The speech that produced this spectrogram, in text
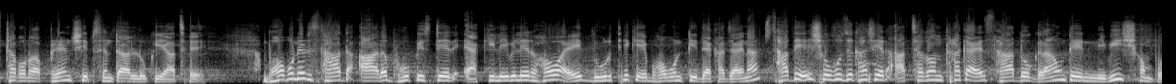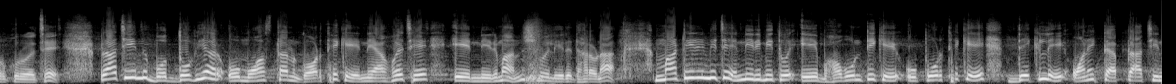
স্থাপনা ফ্রেন্ডশিপ সেন্টার লুকিয়ে আছে। ভবনের ছাদ আর ভূপৃষ্ঠের একই লেভেলের হওয়ায় দূর থেকে ভবনটি দেখা যায় না। ছাদে সবুজ ঘাসের আচ্ছাদন থাকায় ছাদ ও গ্রাউন্ডের নিবিড় সম্পর্ক রয়েছে। প্রাচীন বৌদ্ধবিহার ও মহাস্থান গড় থেকে নেওয়া হয়েছে এর নির্মাণ শৈলীর ধারণা। মাটির নিচে নির্মিত এ ভবনটিকে উপর থেকে দেখলে অনেকটা প্রাচীন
